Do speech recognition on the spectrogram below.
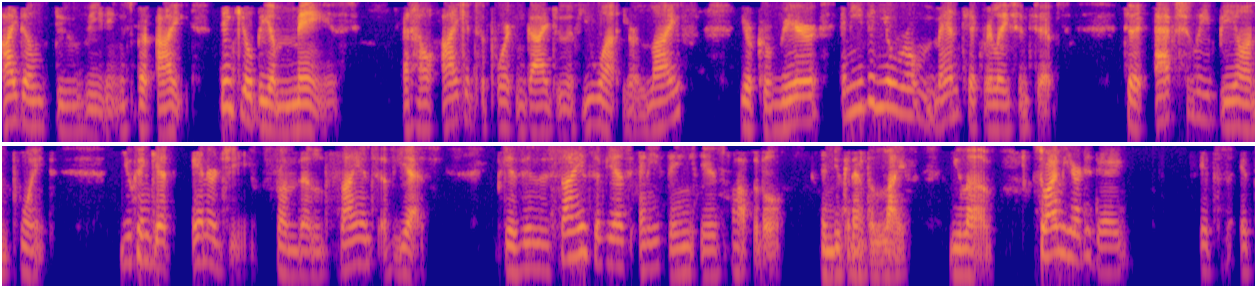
I don't do readings, but I think you'll be amazed at how I can support and guide you if you want your life, your career, and even your romantic relationships to actually be on point. You can get energy from the science of yes, because in the science of yes, anything is possible, and you can have the life you love. So I'm here today. It's it's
